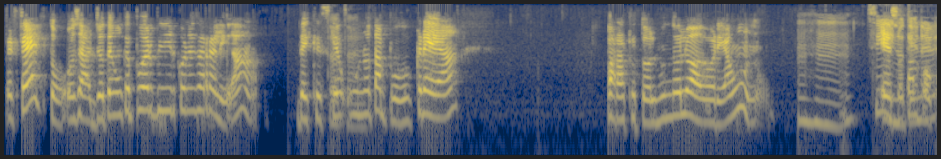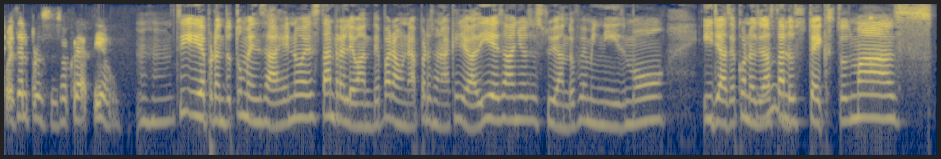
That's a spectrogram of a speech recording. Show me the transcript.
Perfecto, o sea, yo tengo que poder vivir con esa realidad, de que es que uno tampoco crea para que todo el mundo lo adore a uno. sí, Eso tampoco es el proceso creativo. Sí, y de pronto tu mensaje no es tan relevante para una persona que lleva 10 años estudiando feminismo y ya se conoce hasta los textos más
